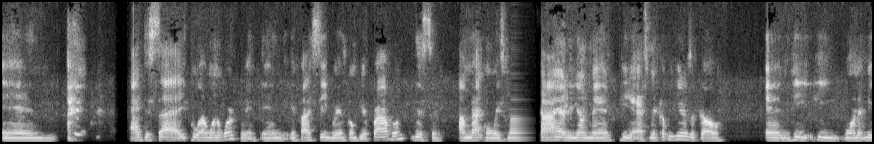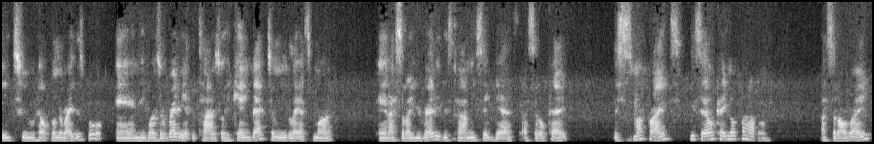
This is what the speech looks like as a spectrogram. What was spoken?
And I decide who I want to work with. And if I see where it's going to be a problem, listen, I'm not going to waste my time. I had a young man, he asked me a couple years ago, and he, he wanted me to help him to write his book. And he wasn't ready at the time. So he came back to me last month. And I said, Are you ready this time? He said, Yes. I said, Okay. This is my price. He said, Okay, no problem. I said, all right,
